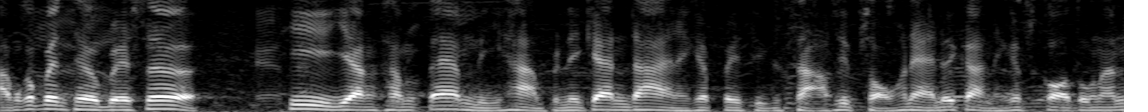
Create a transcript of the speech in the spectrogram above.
3 ก็เป็น Trail Blazers ที่ยังทำแต้มหนีห่าง Pelicans ได้นะครับไปถึง 32 คะแนนด้วยกันนะครับสกอร์ตรงนั้น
